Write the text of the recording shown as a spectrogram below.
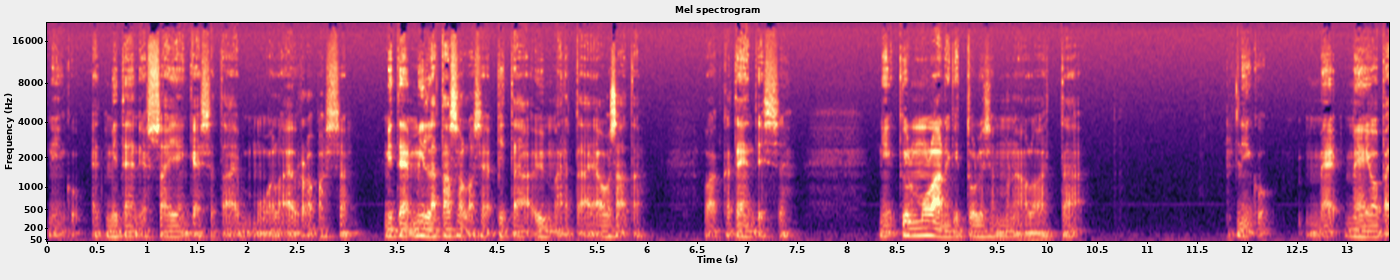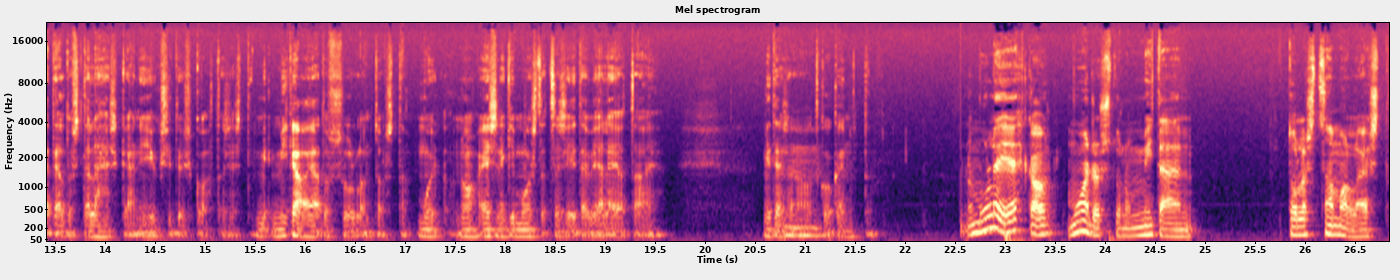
niinku, että miten jossain Jenkeissä tai muualla Euroopassa, miten, millä tasolla se pitää ymmärtää ja osata vaikka tentissä, niin kyllä mulla ainakin tuli semmoinen olo, että niinku, me, me ei opeteltu sitä läheskään niin yksityiskohtaisesti. Mikä ajatus sulla on tuosta? No ensinnäkin muistat sä siitä vielä jotain? Miten sä mm. oot kokenut tuon? No mulle ei ehkä ole muodostunut mitään tuollaista samanlaista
